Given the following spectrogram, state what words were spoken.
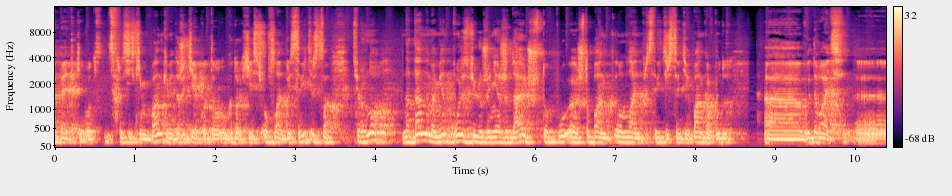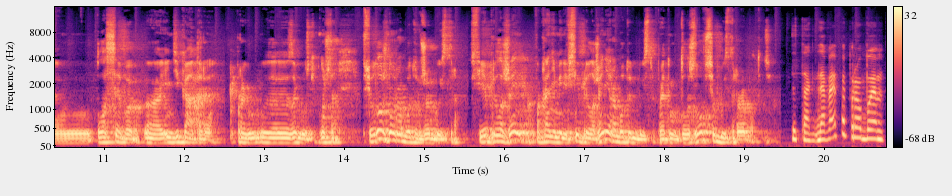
опять-таки, вот с российскими банками, даже те, у которых есть офлайн представительства все равно на данный момент пользователи уже не ожидают, что, что банк, онлайн-представительства этих банков будут э, выдавать э, плацебо-индикаторы э, загрузки. Потому что все должно работать уже быстро. Все приложения, по крайней мере, все приложения работают быстро, поэтому должно все быстро работать. Так, давай попробуем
